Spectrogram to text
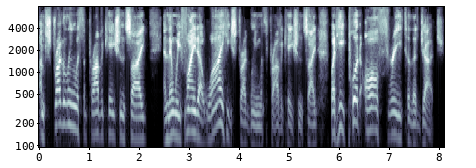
I'm struggling with the provocation side, and then we find out why he's struggling with the provocation side. But he put all three to the judge.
